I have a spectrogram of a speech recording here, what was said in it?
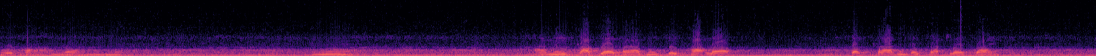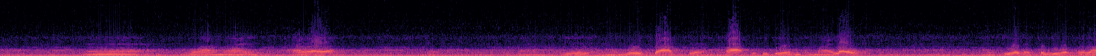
มุทฐานว่านี่เนี่ยถ้าไม่กลับแล้วตาไม่เจ็บพระแล้วจัดการมันจะจัดเลิกไปว่าไงอะไรเดี๋ยวมันรู้จักเพื่อพระจะไปเดินทำไมเล่าเดี๋ยวจะประโยชน์อะไร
